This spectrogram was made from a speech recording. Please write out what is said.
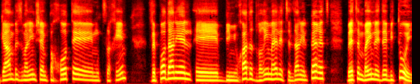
גם בזמנים שהם פחות אה, מוצלחים. ופה דניאל, אה, במיוחד הדברים האלה אצל דניאל פרץ, בעצם באים לידי ביטוי.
